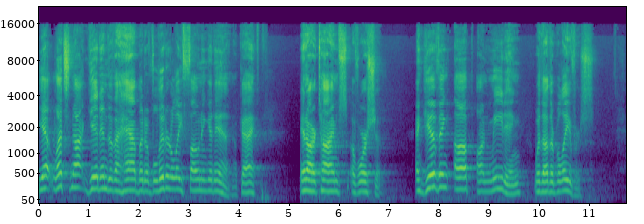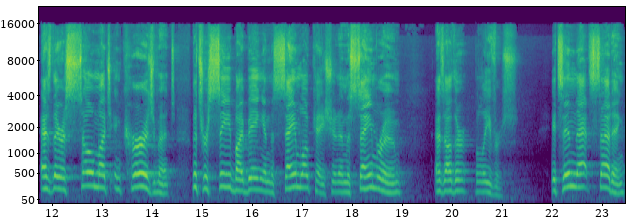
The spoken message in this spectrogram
Yet, let's not get into the habit of literally phoning it in, okay? in our times of worship and giving up on meeting with other believers. As there is so much encouragement that's received by being in the same location, in the same room as other believers. It's in that setting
